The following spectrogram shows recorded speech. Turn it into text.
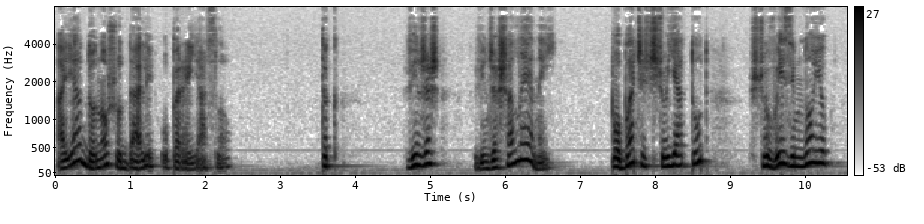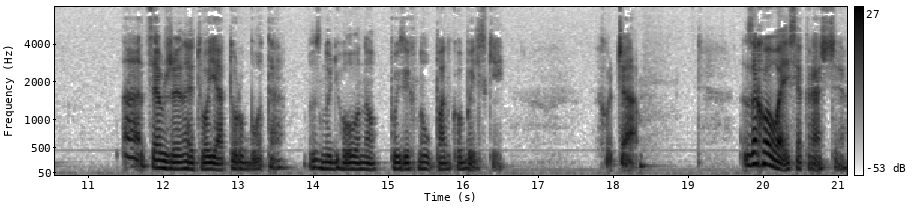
а я доношу далі у Переяслав. Так він же ж, він же шалений. Побачить, що я тут, що ви зі мною. А це вже не твоя турбота, знудьговано позіхнув пан Кобильський. Хоча заховайся краще,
